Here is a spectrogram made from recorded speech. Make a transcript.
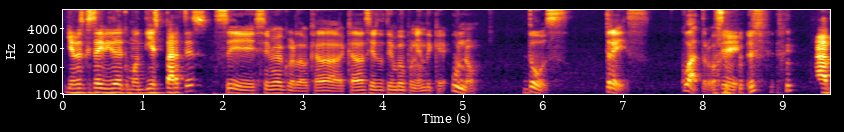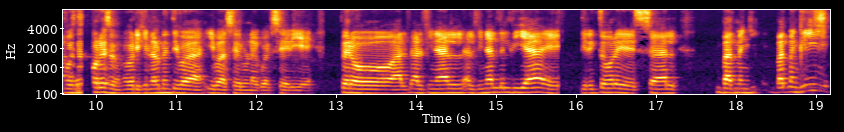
Ya, ves que está dividida como en 10 partes. Sí, sí me acuerdo. Cada, cada cierto tiempo ponían de que uno, dos, tres, cuatro. Sí. Ah, pues es por eso. Originalmente iba, iba a ser una web serie. Pero al, al final, al final del día, eh, el director eh, Sal Batman, Batman Glitch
